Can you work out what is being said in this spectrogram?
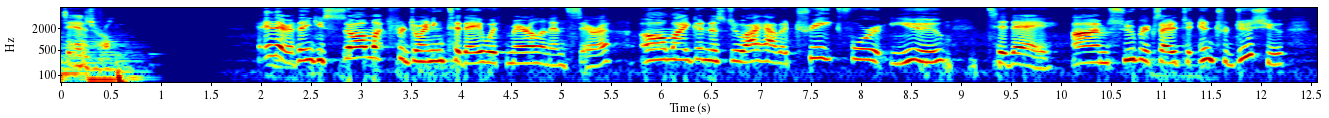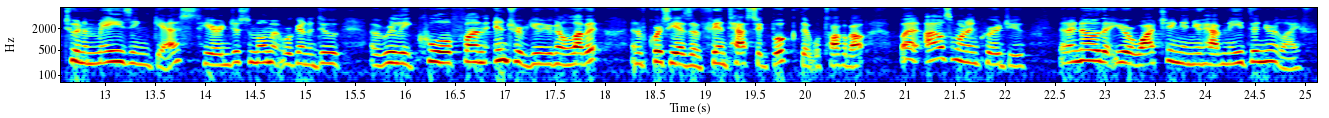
to Israel. Hey there, thank you so much for joining today with Marilyn and Sarah. Oh my goodness, do I have a treat for you today? I'm super excited to introduce you to an amazing guest here. In just a moment, we're going to do a really cool, fun interview. You're going to love it. And of course, he has a fantastic book that we'll talk about. But I also want to encourage you that I know that you're watching and you have needs in your life.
